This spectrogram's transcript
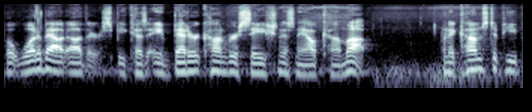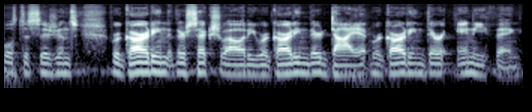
but what about others? Because a better conversation has now come up when it comes to people's decisions regarding their sexuality, regarding their diet, regarding their anything,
